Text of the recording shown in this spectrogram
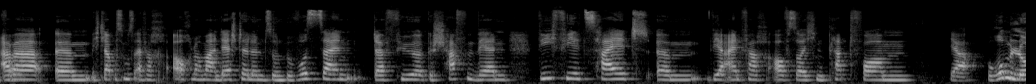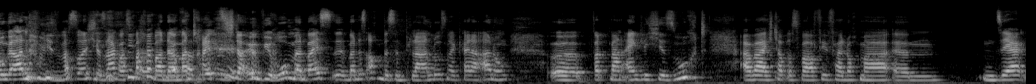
Aber ähm, ich glaube, es muss einfach auch nochmal an der Stelle so ein Bewusstsein dafür geschaffen werden, wie viel Zeit ähm, wir einfach auf solchen Plattformen ja, rumlungern. Wie, was soll ich ja sagen? Was macht man da? Man treibt sich da irgendwie rum. Man weiß, äh, man ist auch ein bisschen planlos, ne? keine Ahnung, äh, was man eigentlich hier sucht. Aber ich glaube, das war auf jeden Fall nochmal ähm, ein sehr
